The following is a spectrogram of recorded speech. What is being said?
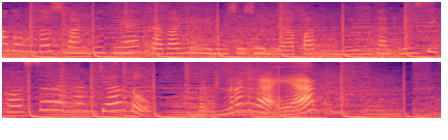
Atau mitos selanjutnya katanya minum susu dapat menurunkan risiko serangan jantung. Bener nggak ya?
